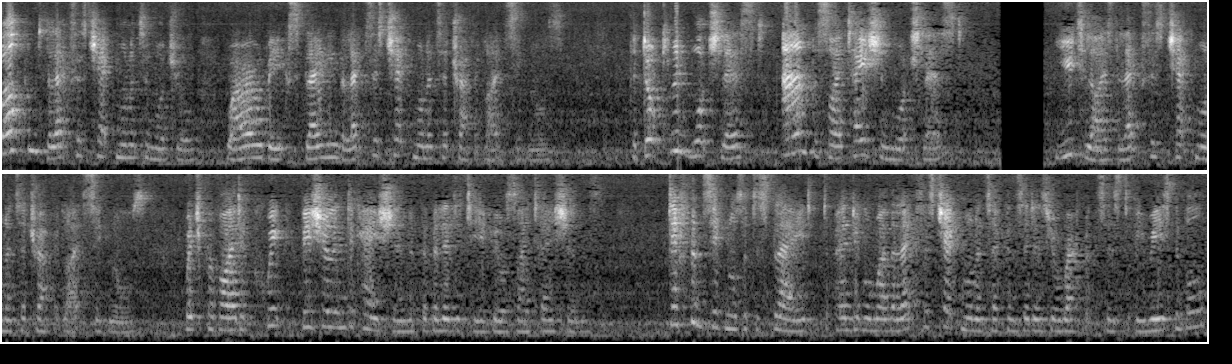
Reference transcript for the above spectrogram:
Welcome to the LexisCheck Monitor module, where I will be explaining the LexisCheck Monitor traffic light signals. The document watch list and the citation watch list utilize the LexisCheck Monitor traffic light signals, which provide a quick visual indication of the validity of your citations. Different signals are displayed depending on whether LexisCheck Monitor considers your references to be reasonable,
